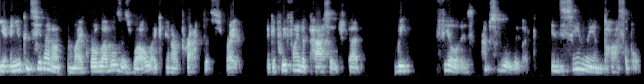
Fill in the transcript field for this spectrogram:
And you can see that on micro levels as well like in our practice right? Like if we find a passage that we feel is absolutely like insanely impossible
